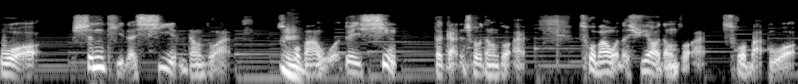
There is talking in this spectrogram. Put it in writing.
我。身体的吸引当做爱，错把我对性的感受当做爱，错把我的需要当做爱，错把我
